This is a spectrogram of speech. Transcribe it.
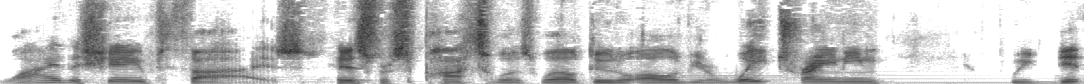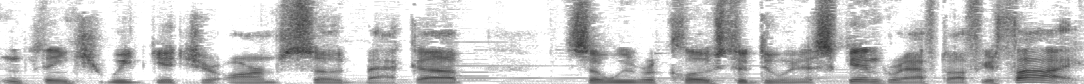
Why the shaved thighs? His response was, Well, due to all of your weight training, we didn't think we'd get your arms sewed back up. So we were close to doing a skin graft off your thigh.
